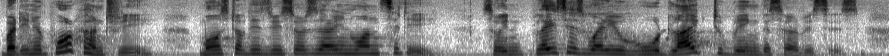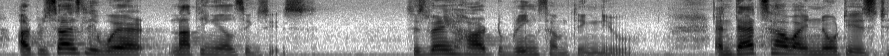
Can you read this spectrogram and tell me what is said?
But in a poor country, most of these resources are in one city. So in places where you would like to bring the services are precisely where nothing else exists. So it's very hard to bring something new. And that's how I noticed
